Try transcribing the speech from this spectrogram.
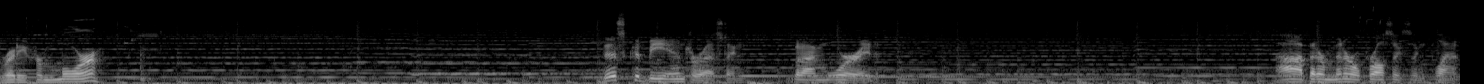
Ready for more. This could be interesting, but I'm worried. Ah, better mineral processing plant.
